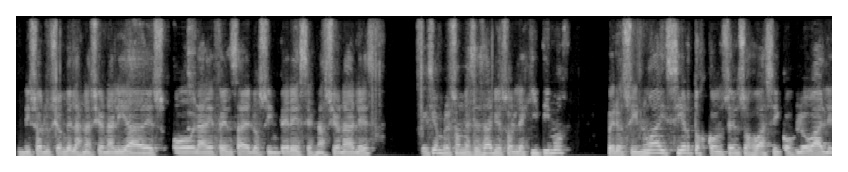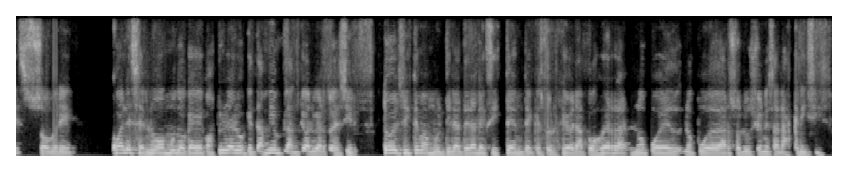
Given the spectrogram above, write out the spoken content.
disolución de las nacionalidades o la defensa de los intereses nacionales, que siempre son necesarios, son legítimos, pero si no hay ciertos consensos básicos globales sobre cuál es el nuevo mundo que hay que construir, algo que también planteó Alberto, es decir, todo el sistema multilateral existente que surgió de la posguerra no puede, no puede dar soluciones a las crisis,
